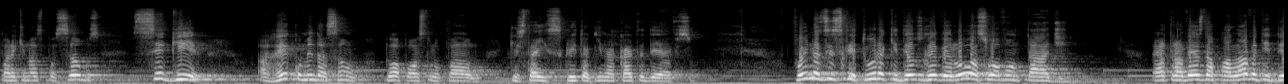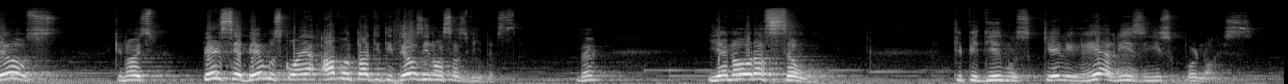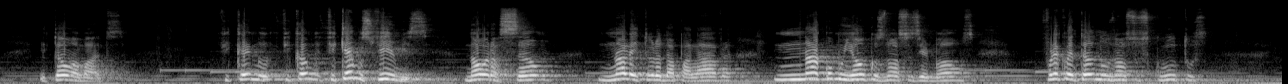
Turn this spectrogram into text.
para que nós possamos seguir a recomendação do apóstolo Paulo, que está escrito aqui na carta de Éfeso. Foi nas Escrituras que Deus revelou a sua vontade. É através da palavra de Deus que nós percebemos qual é a vontade de Deus em nossas vidas, né? E é na oração que pedimos que Ele realize isso por nós. Então, amados, fiquemos, fiquemos, fiquemos firmes na oração, na leitura da palavra, na comunhão com os nossos irmãos, frequentando os nossos cultos.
